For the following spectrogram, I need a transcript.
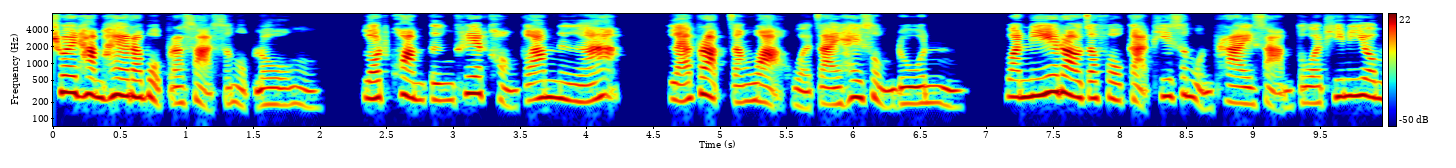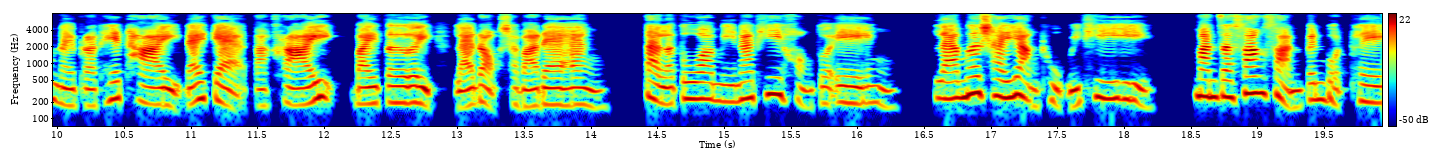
ช่วยทำให้ระบบประสาทสงบลง ลดความตึงเครียดของกล้ามเนื้อ และปรับจังหวะหัวใจให้สมดุล วันนี้เราจะโฟกัสที่สมุนไพร 3 ตัวที่นิยมในประเทศไทย ได้แก่ตะไคร้ ใบเตย และดอกชะบาแดง แต่ละตัวมีหน้าที่ของตัวเอง และเมื่อใช้อย่างถูกวิธี มันจะสร้างสรรค์เป็นบทเพลง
